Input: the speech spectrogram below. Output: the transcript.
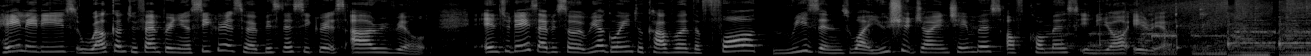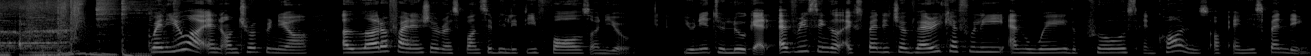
Hey ladies, welcome to Fempreneur Secrets where business secrets are revealed. In today's episode, we are going to cover the four reasons why you should join chambers of commerce in your area. When you are an entrepreneur, a lot of financial responsibility falls on you. You need to look at every single expenditure very carefully and weigh the pros and cons of any spending.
